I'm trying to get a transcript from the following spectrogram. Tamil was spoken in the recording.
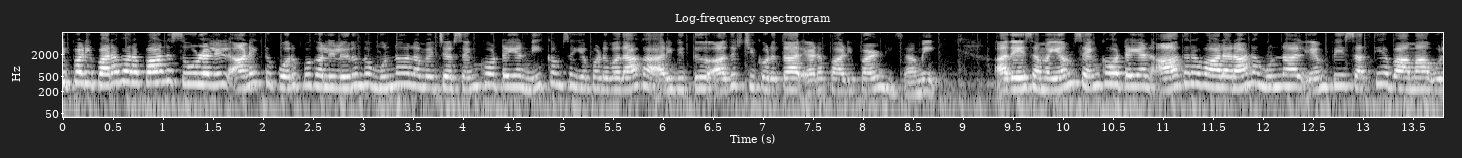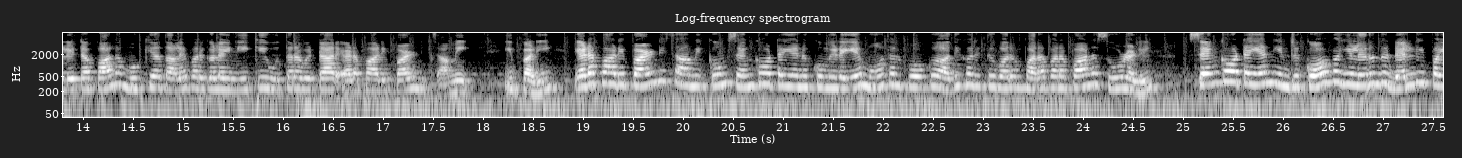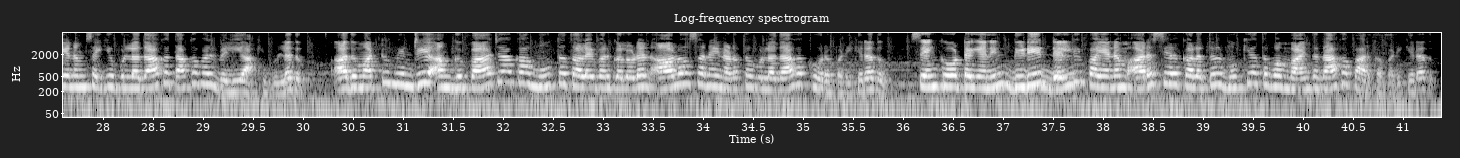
இப்படி பரபரப்பான சூழலில் அனைத்து பொறுப்புகளிலிருந்து முன்னாள் அமைச்சர் செங்கோட்டையன் நீக்கம் செய்யப்படுவதாக அறிவித்து அதிர்ச்சி கொடுத்தார் எடப்பாடி பழனிசாமி. அதே சமயம் செங்கோட்டையன் ஆதரவாளரான முன்னாள் எம்பி சத்யபாமா உள்ளிட்ட பல முக்கிய தலைவர்களை நீக்கி உத்தரவிட்டார் எடப்பாடி பழனிசாமி. இப்படி எடப்பாடி பழனிசாமிக்கும் செங்கோட்டையனுக்கும் இடையே மோதல் போக்கு அதிகரித்து வரும் பரபரப்பான சூழலில் செங்கோட்டையன் இன்று கோவையிலிருந்து டெல்லி பயணம் செய்ய உள்ளதாக தகவல் வெளியாகியுள்ளது. அது மட்டுமின்றி அங்கு பாஜக மூத்த தலைவர்களுடன் ஆலோசனை நடத்த உள்ளதாக கூறப்படுகிறது. செங்கோட்டையனின் திடீர் டெல்லி பயணம் அரசியல் களத்தில் முக்கியத்துவம் வாய்ந்ததாக பார்க்கப்படுகிறது.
